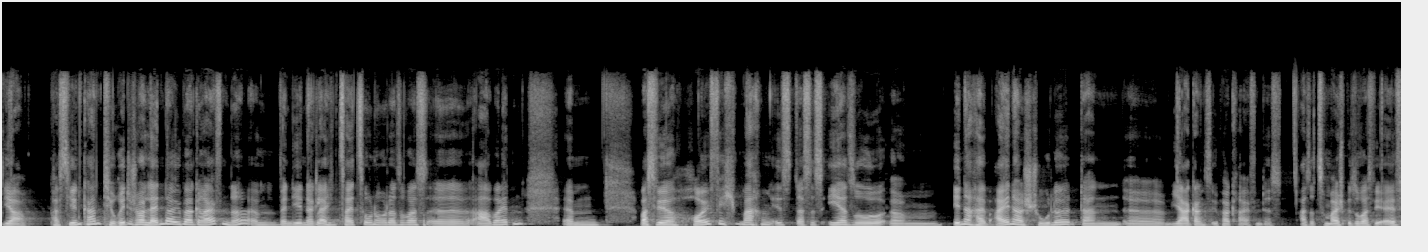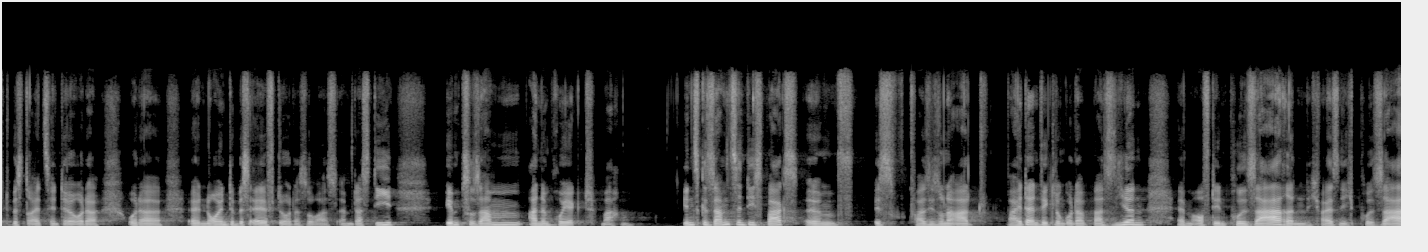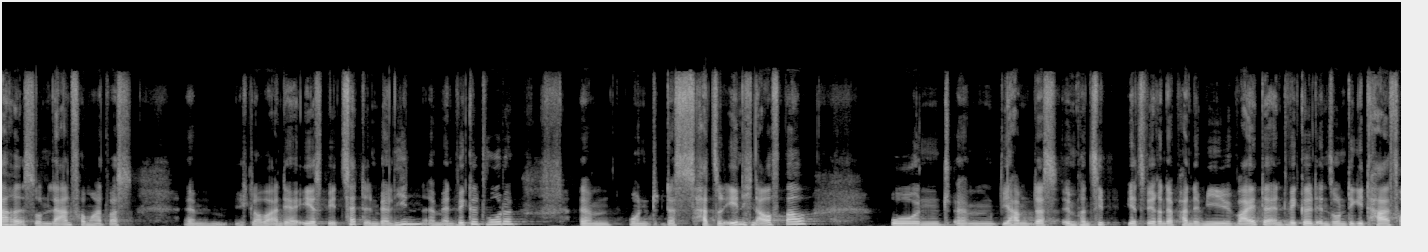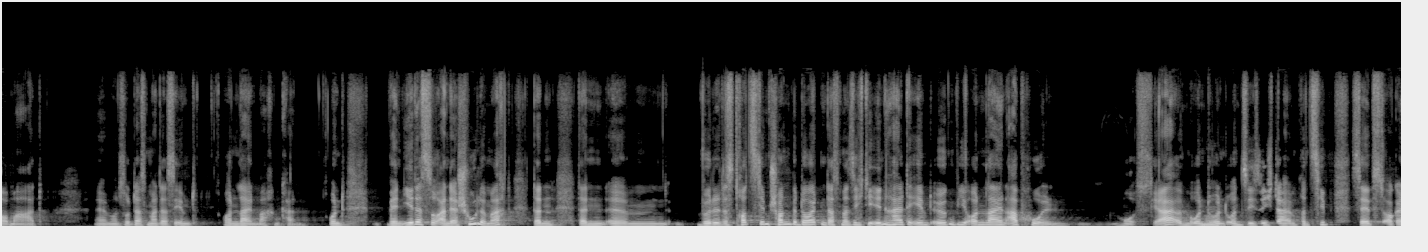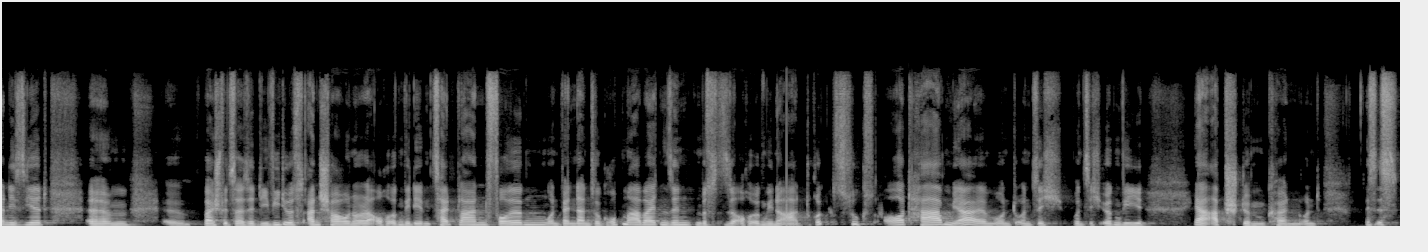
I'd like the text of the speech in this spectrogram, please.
ja, passieren kann, theoretisch auch länderübergreifend, ne? Ähm, wenn die in der gleichen Zeitzone oder sowas äh, arbeiten. Ähm, was wir häufig machen, ist, dass es eher so ähm, innerhalb einer Schule dann äh, jahrgangsübergreifend ist. Also zum Beispiel sowas wie 11. bis 13. oder, oder äh, 9. bis 11. oder sowas, ähm, dass die eben zusammen an einem Projekt machen. Insgesamt sind die Sparks, ähm, ist quasi so eine Art Weiterentwicklung oder basieren ähm, auf den Pulsaren. Ich weiß nicht, Pulsare ist so ein Lernformat, was ich glaube, an der ESBZ in Berlin ähm, entwickelt wurde. Ähm, und das hat so einen ähnlichen Aufbau. Und wir haben das im Prinzip jetzt während der Pandemie weiterentwickelt in so ein Digitalformat. und so, dass man das eben online machen kann. Und wenn ihr das so an der Schule macht, dann, dann ähm, würde das trotzdem schon bedeuten, dass man sich die Inhalte eben irgendwie online abholen muss, ja, ähm, und, mhm. und, und sie sich da im Prinzip selbst organisiert, ähm, äh, beispielsweise die Videos anschauen oder auch irgendwie dem Zeitplan folgen und wenn dann so Gruppenarbeiten sind, müssten sie auch irgendwie eine Art Rückzugsort haben, ja, ähm, und, und sich, und sich irgendwie, ja, abstimmen können und es ist,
